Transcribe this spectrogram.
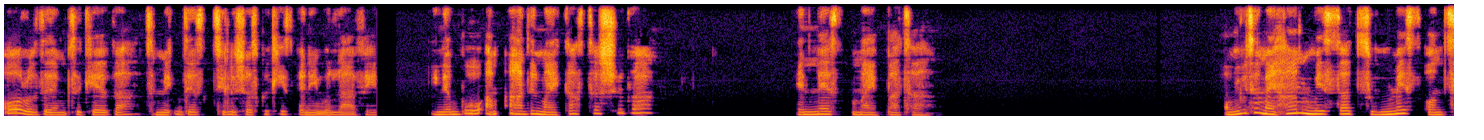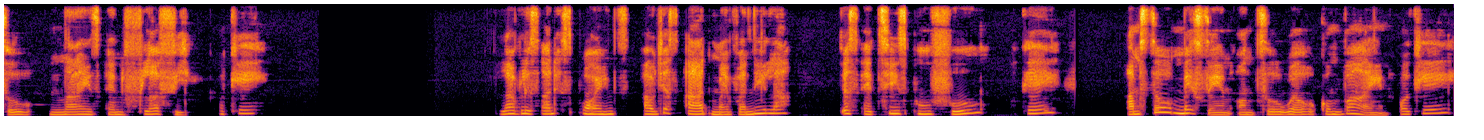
all of them together to make these delicious cookies and you will love it. In a bowl, I'm adding my caster sugar and next my butter. I'm using my hand mixer to mix until nice and fluffy, okay? Lovelies, at this point, I'll just add my vanilla, just a teaspoonful, okay? I'm still mixing until well combined, okay?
